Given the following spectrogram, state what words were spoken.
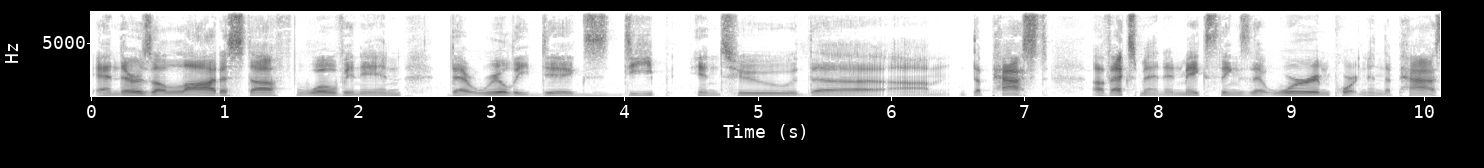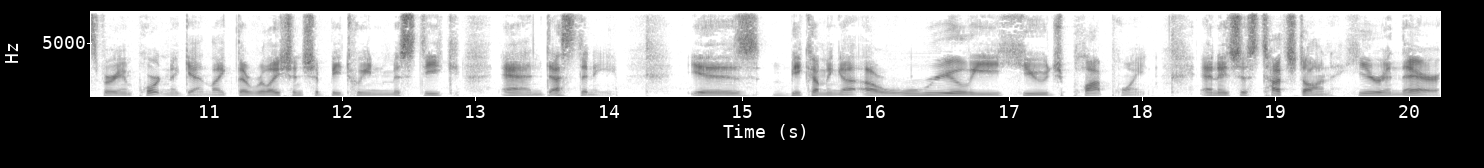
and there's a lot of stuff woven in that really digs deep into the um, the past of X Men and makes things that were important in the past very important again, like the relationship between Mystique and Destiny is becoming a, a, really huge plot point and it's just touched on here and there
